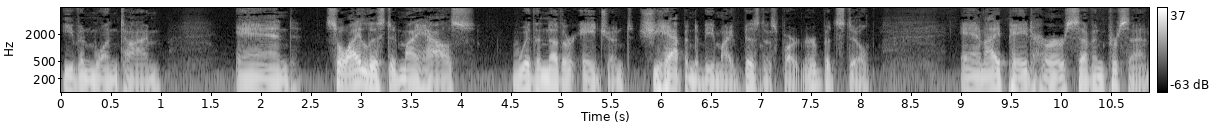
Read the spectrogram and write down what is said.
even one time. And so I listed my house with another agent. She happened to be my business partner, but still. And I paid her 7%.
